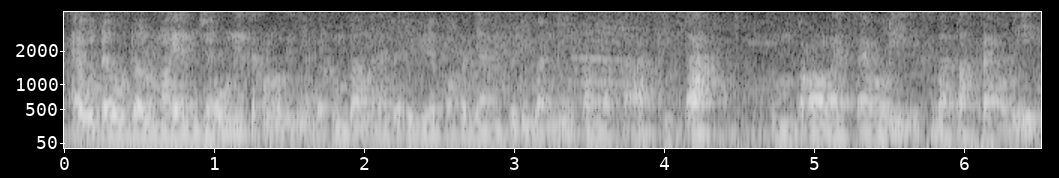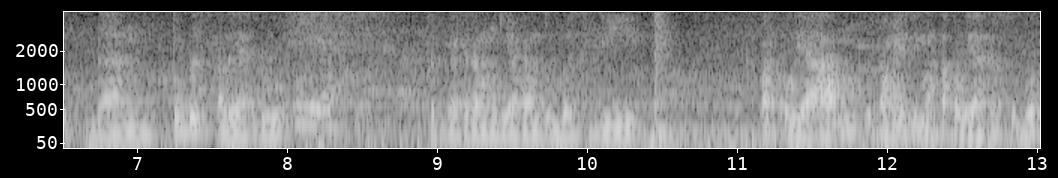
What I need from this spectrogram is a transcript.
eh udah udah lumayan jauh nih teknologinya berkembang ternyata di dunia pekerjaan itu dibanding pada saat kita memperoleh teori sebatas teori dan tubes kali ya dulu Iya. ketika kita mengerjakan tubes di perkuliahan utamanya di mata kuliah tersebut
